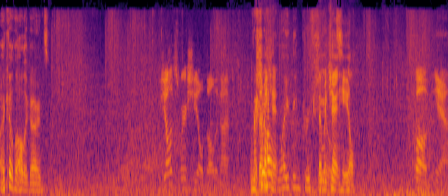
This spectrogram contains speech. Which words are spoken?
I killed all the guards. Y'all just wear shields all the time. We But should then we have can't- lightning proof shields. Then we can't heal. Well, yeah.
